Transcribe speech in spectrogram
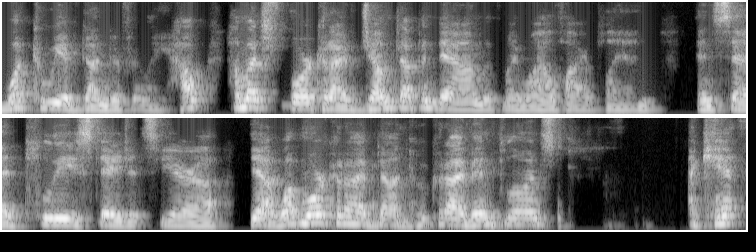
what could we have done differently? How how much more could i have jumped up and down with my wildfire plan and said please stage at sierra. Yeah what more could i have done? Who could i have influenced? I can't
